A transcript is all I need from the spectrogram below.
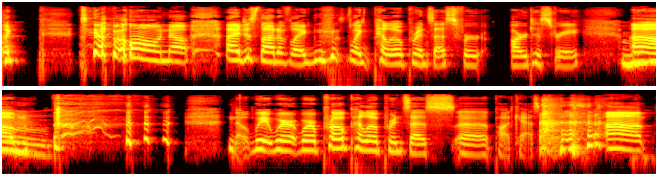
like oh no. I just thought of like like Pillow Princess for artistry. Um mm. No, we, we're we're a pro Pillow Princess uh podcast. um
